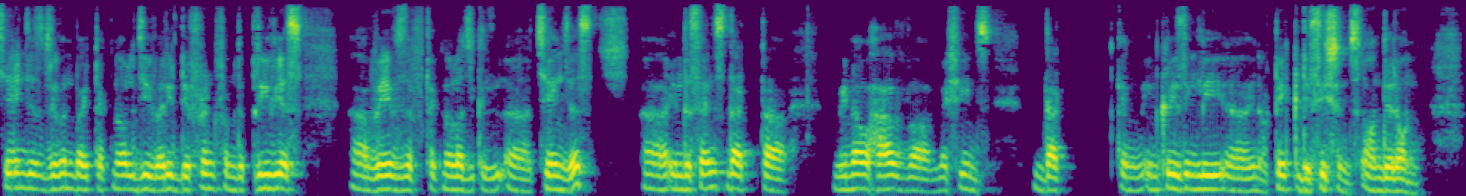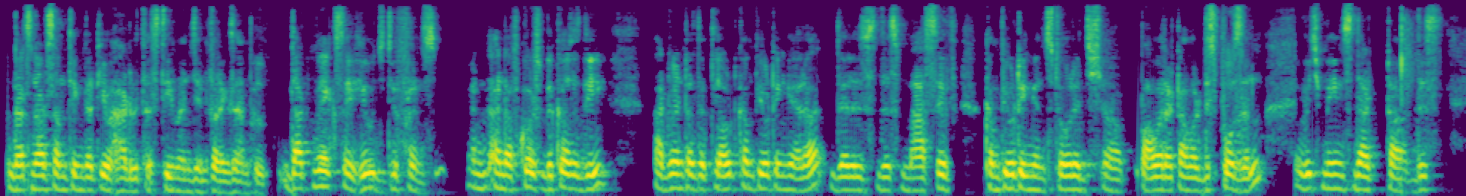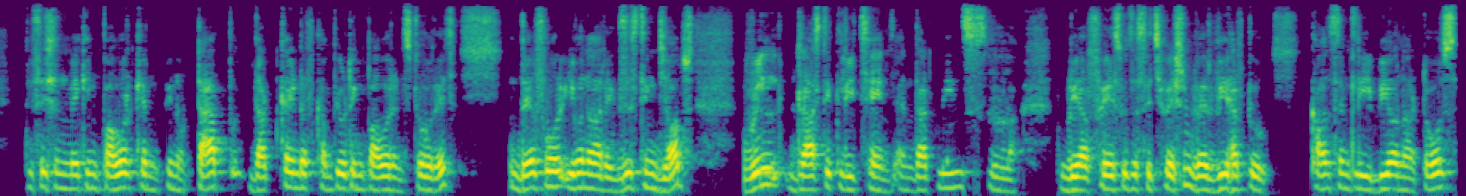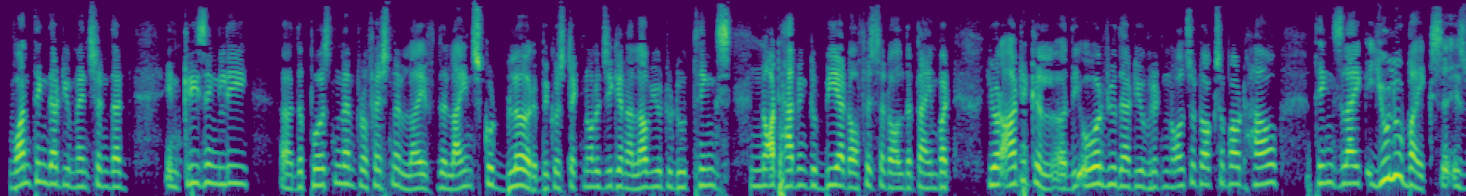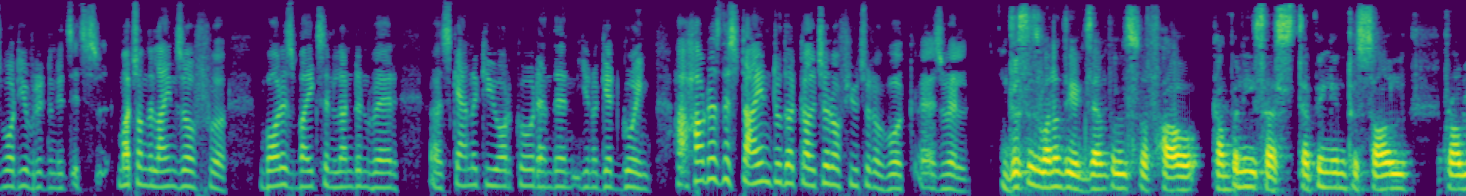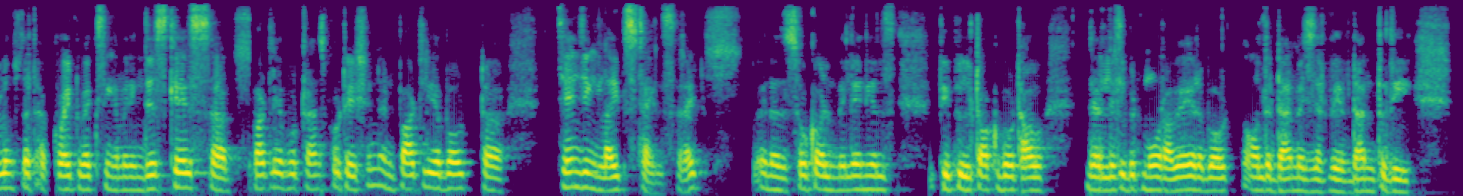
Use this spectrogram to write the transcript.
changes driven by technology very different from the previous uh, waves of technological uh, changes uh, in the sense that we now have machines that can increasingly you know take decisions on their own that's not something that you had with a steam engine, for example. That makes a huge difference. And, and of course, because of the advent of the cloud computing era, there is this massive computing and storage uh, power at our disposal, which means that uh, this decision making power can, you know, tap that kind of computing power and storage. Therefore, even our existing jobs will drastically change. And that means uh, we are faced with a situation where we have to constantly be on our toes one thing that you mentioned that increasingly uh, the personal and professional life the lines could blur because technology can allow you to do things not having to be at office at all the time. But your article uh, the overview that you've written also talks about how things like yulu bikes is what you've written. It's it's much on the lines of uh, boris bikes in london where uh, scan a qr code and then you know get going. How, how does this tie into the culture of future of work as well this is one of the examples of how companies are stepping in to solve problems that are quite vexing. I mean, in this case, uh, partly about transportation and partly about uh, changing lifestyles, right? You know, the so-called millennials, people talk about how they're a little bit more aware about all the damage that we have done to the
